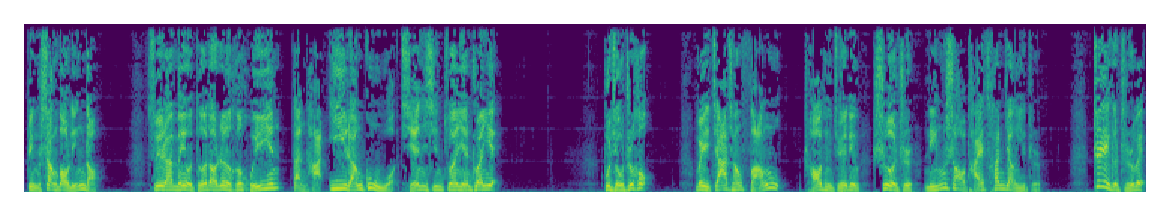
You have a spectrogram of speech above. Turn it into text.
并上报领导，虽然没有得到任何回音，但他依然故我，潜心钻研专业。不久之后，为加强防务，朝廷决定设置宁绍台参将一职。这个职位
